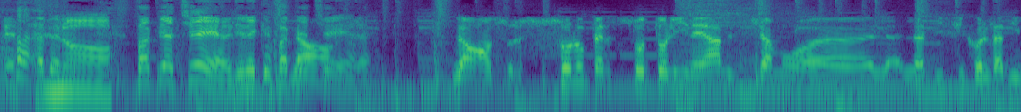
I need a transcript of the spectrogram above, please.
Eh, No. Fa piacere, direi che fa No. piacere. No, so- solo per sottolineare diciamo, eh, la, la difficoltà di,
